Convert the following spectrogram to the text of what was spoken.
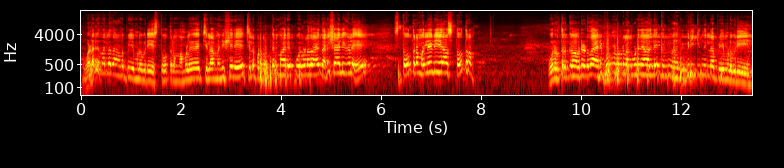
വളരെ നല്ലതാണ് പ്രിയമുള്ളവരെ സ്തോത്രം. നമ്മൾ ചില മനുഷ്യരെ ചില പ്രഭുക്കന്മാരെ പോലുള്ളതായ ധനശാലികളെ സ്തോത്രം. ഹല്ലേലൂയ സ്തോത്രം. ഓരോരുത്തർക്കും അവരുടേതായ അനുഭവങ്ങളുണ്ടല്ലോ. അതുകൊണ്ട് ഞാൻ അതിലേക്ക് വിവരിക്കുന്നില്ല പ്രിയമുള്ളവരെ.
